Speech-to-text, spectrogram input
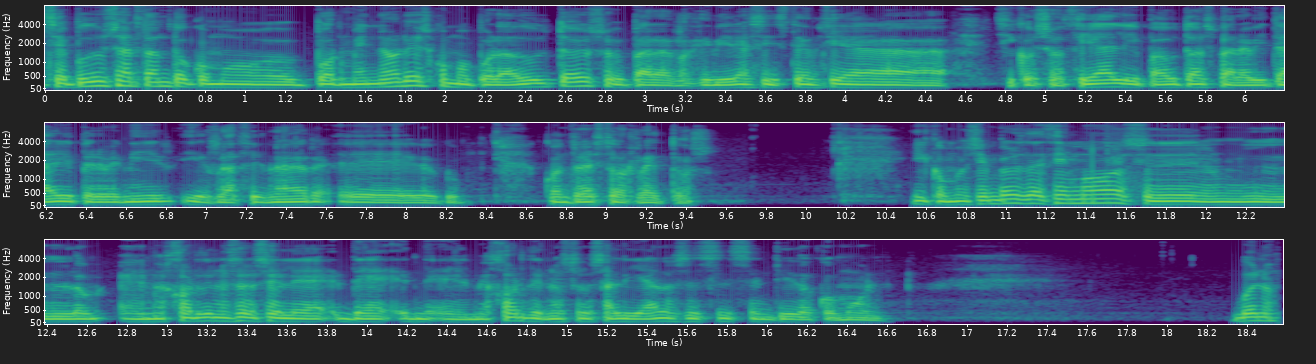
se puede usar tanto como por menores como por adultos para recibir asistencia psicosocial y pautas para evitar y prevenir y reaccionar contra estos retos. Y como siempre os decimos, el, mejor de nuestros, el mejor de nuestros aliados es el sentido común. Bueno,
